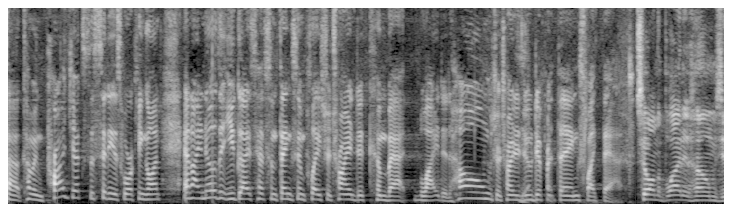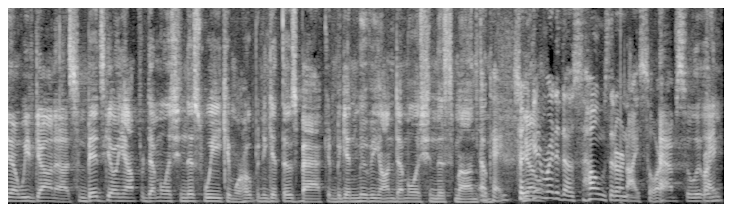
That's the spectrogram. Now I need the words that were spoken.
upcoming uh, projects the city is working on. And I know that you guys have some things in place. You're trying to combat blighted homes. You're trying to yeah. do different things like that. So on the blighted homes, you know, we've got uh, some bids going out for demolition this week, and we're hoping to get those back and begin moving on demolition this month. Okay, and, so you are getting rid of those homes that are an eyesore. Absolutely. Right?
